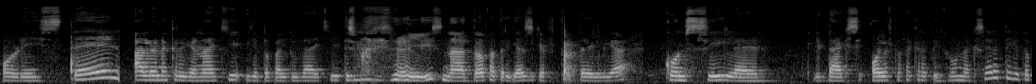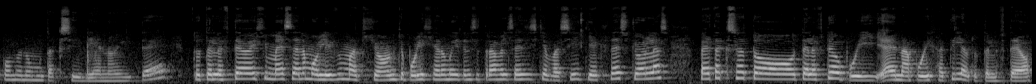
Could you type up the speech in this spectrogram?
Ορίστε. Άλλο ένα κραγιονάκι για το παλτουδάκι της Μαρινέλης. Να το, θα ταιριάζει και αυτό τέλεια. Concealer. Εντάξει, όλα αυτά θα κρατηθούν, να ξέρετε, για το επόμενο μου ταξίδι εννοείται. Το τελευταίο έχει μέσα ένα μολύβι ματιών και πολύ χαίρομαι γιατί είναι σε travel size συσκευασία και εχθές κιόλας πέταξα το τελευταίο που, ένα που είχα. Τι λέω το τελευταίο;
